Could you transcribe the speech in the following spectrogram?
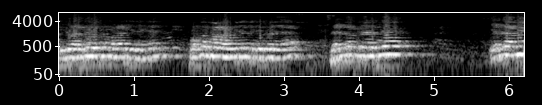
இது அடுத்த வருஷம் கொண்டாடிக்கிறேன் பொங்கல் பாலம் அப்படின்னு பேர்ல வெள்ளத்துல எல்லாமே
